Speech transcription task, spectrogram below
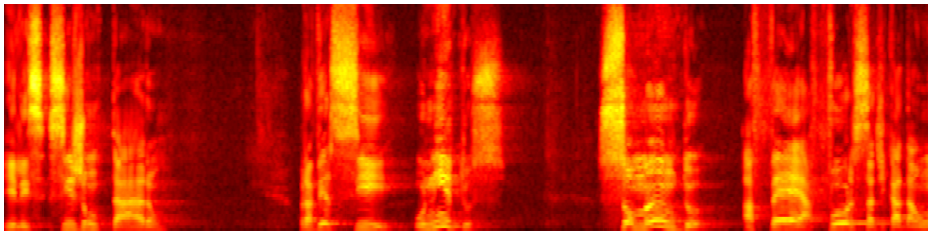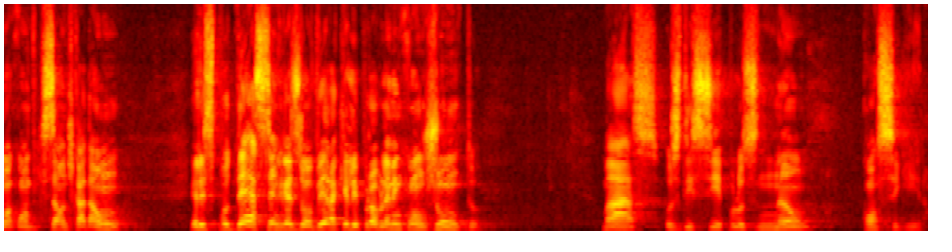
eles se juntaram para ver se, unidos, somando a fé, a força de cada um, a convicção de cada um, eles pudessem resolver aquele problema em conjunto. Mas os discípulos não conseguiram.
